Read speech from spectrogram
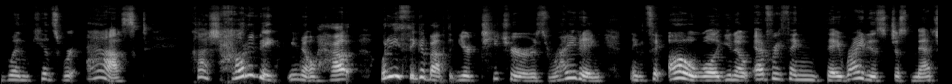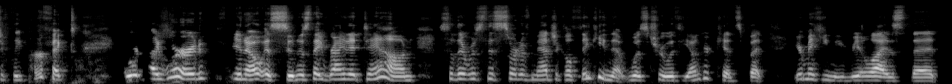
when kids were asked gosh how did they you know how what do you think about the, your teacher's writing? They would say oh well you know everything they write is just magically perfect word by word you know as soon as they write it down. So there was this sort of magical thinking that was true with younger kids but you're making me realize that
